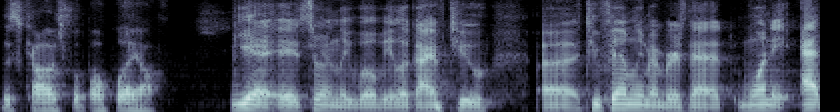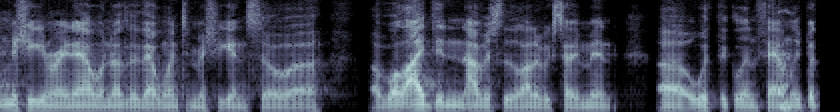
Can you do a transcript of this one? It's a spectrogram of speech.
this college football playoff. Yeah, it certainly will be. Look, I have two uh, two family members that one at Michigan right now, another that went to Michigan. So, uh, uh, well, I didn't. Obviously, a lot of excitement uh, with the Glenn family, but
